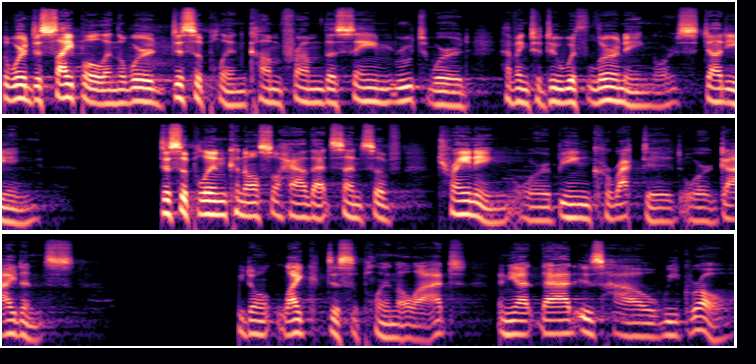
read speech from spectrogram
The word disciple and the word discipline come from the same root word having to do with learning or studying. Discipline can also have that sense of training or being corrected or guidance. We don't like discipline a lot and yet, that is how we grow.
